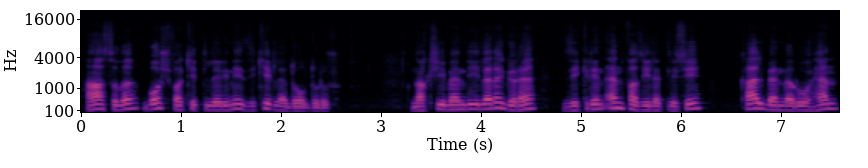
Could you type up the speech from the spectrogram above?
Hasılı boş vakitlerini zikirle doldurur. Nakşibendilere göre zikrin en faziletlisi kalben ve ruhen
